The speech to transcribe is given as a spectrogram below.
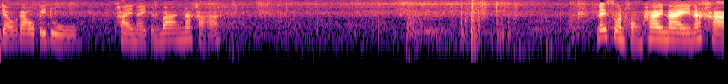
เดี๋ยวเราไปดูภายในกันบ้างนะคะในส่วนของภายในนะคะ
